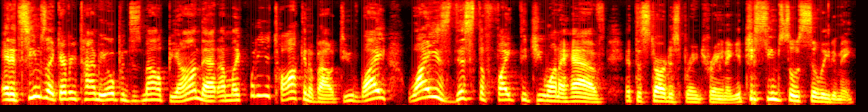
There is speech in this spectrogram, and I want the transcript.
And it seems like every time he opens his mouth beyond that, I'm like, what are you talking about, dude? Why, why is this the fight that you want to have at the start of spring training? It just seems so silly to me.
